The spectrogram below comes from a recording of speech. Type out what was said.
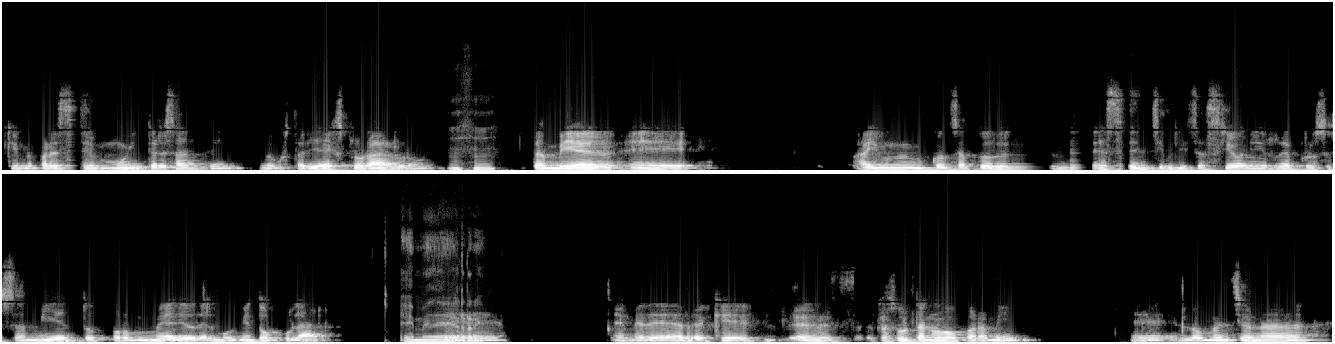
que me parece muy interesante, me gustaría explorarlo. También eh, hay un concepto de, sensibilización y reprocesamiento por medio del movimiento ocular. MDR. Eh, MDR, que resulta nuevo para mí. Eh, lo menciona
